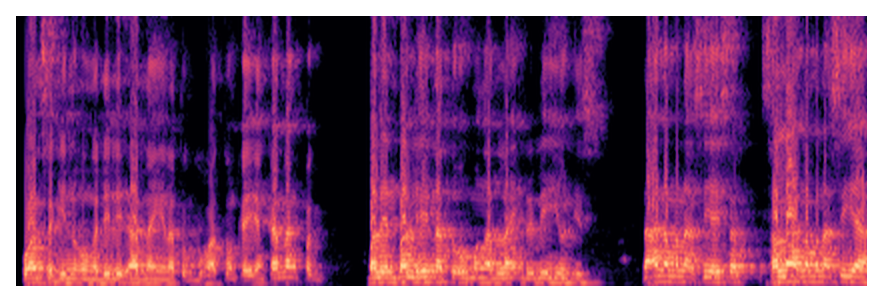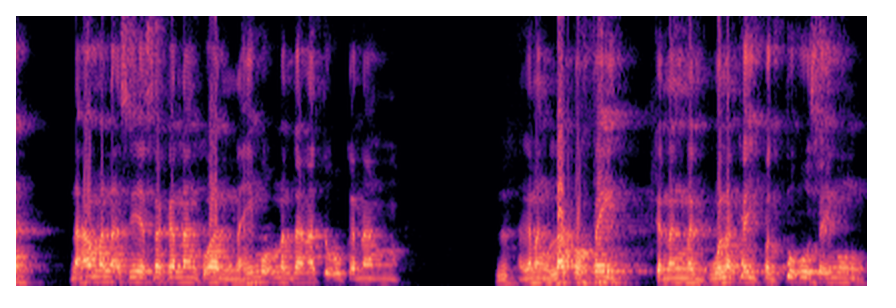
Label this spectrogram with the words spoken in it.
kuan sa Ginoo nga dili na natong buhaton. Kay ang kanang pag balin-balhin nato og mga lain religion is naa naman na siya sa sala naman na siya. Naa man na siya sa kanang kuan nahimo man ta nato og kanang kanang lack of faith. Kanang nag wala kay pagtuo sa imong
